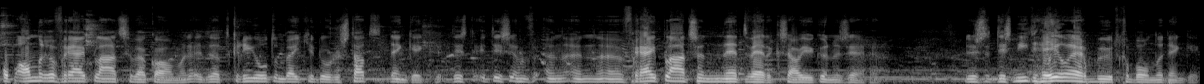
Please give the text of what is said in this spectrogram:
op andere vrijplaatsen wel komen. Dat krioelt een beetje door de stad, denk ik. Het is, het is een, een, een, een vrijplaatsennetwerk, zou je kunnen zeggen. Dus het is niet heel erg buurtgebonden, denk ik.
